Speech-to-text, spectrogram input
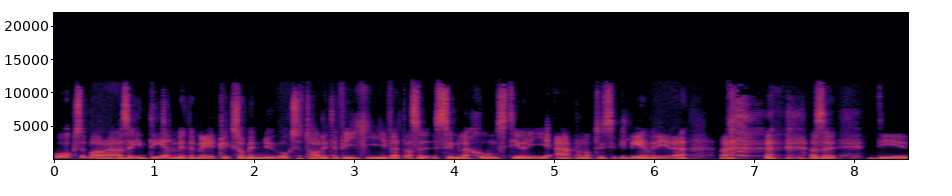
Och också bara, alltså idén med The Matrix, som vi nu också tar lite för givet. Alltså simulationsteori är på något vis, vi lever i det. alltså, det,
